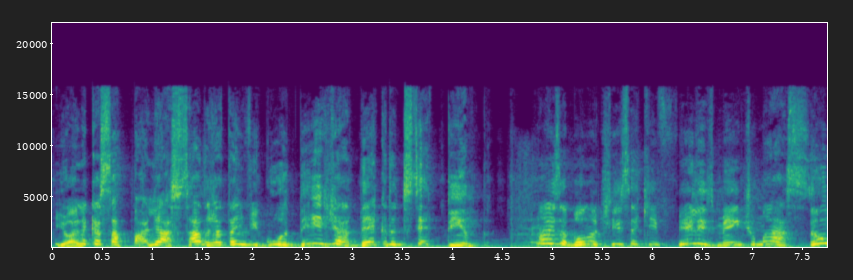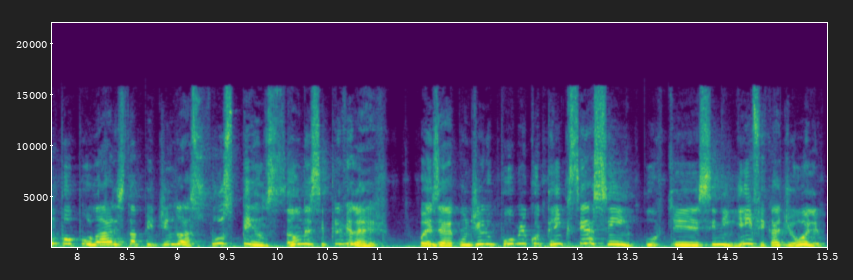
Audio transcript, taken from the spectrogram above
E olha que essa palhaçada já está em vigor desde a década de 70. Mas a boa notícia é que, felizmente, uma ação popular está pedindo a suspensão desse privilégio. Pois é, com dinheiro público tem que ser assim, porque se ninguém ficar de olho,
